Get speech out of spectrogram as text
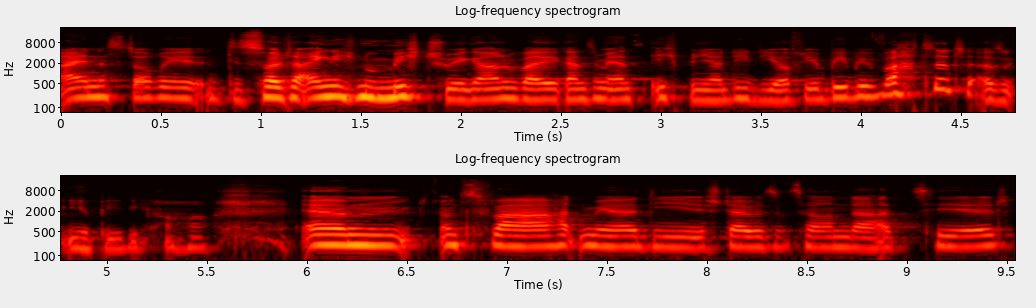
eine Story, die sollte eigentlich nur mich triggern, weil ganz im Ernst, ich bin ja die, die auf ihr Baby wartet. Also ihr Baby, haha. ähm, und zwar hat mir die Stallbesitzerin da erzählt,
